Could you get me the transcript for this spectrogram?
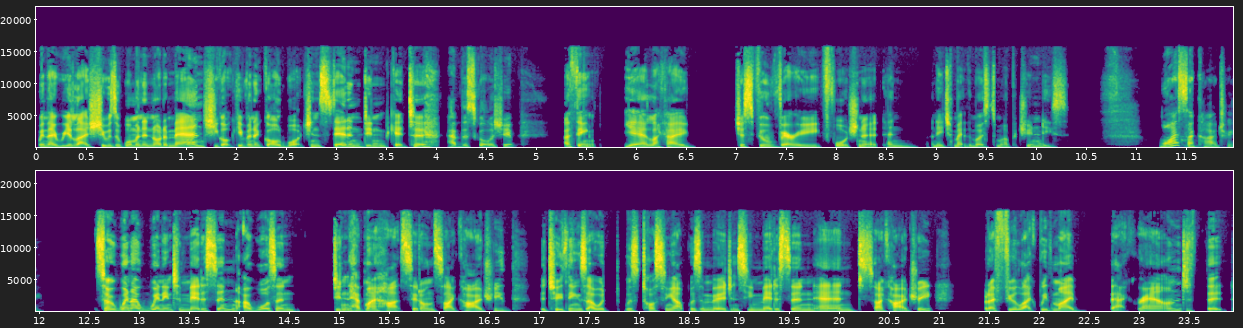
when they realized she was a woman and not a man, she got given a gold watch instead and didn't get to have the scholarship. I think, yeah, like I just feel very fortunate and I need to make the most of my opportunities. Why psychiatry? So when I went into medicine, I wasn't didn't have my heart set on psychiatry. The two things I would, was tossing up was emergency medicine and psychiatry. But I feel like with my background that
